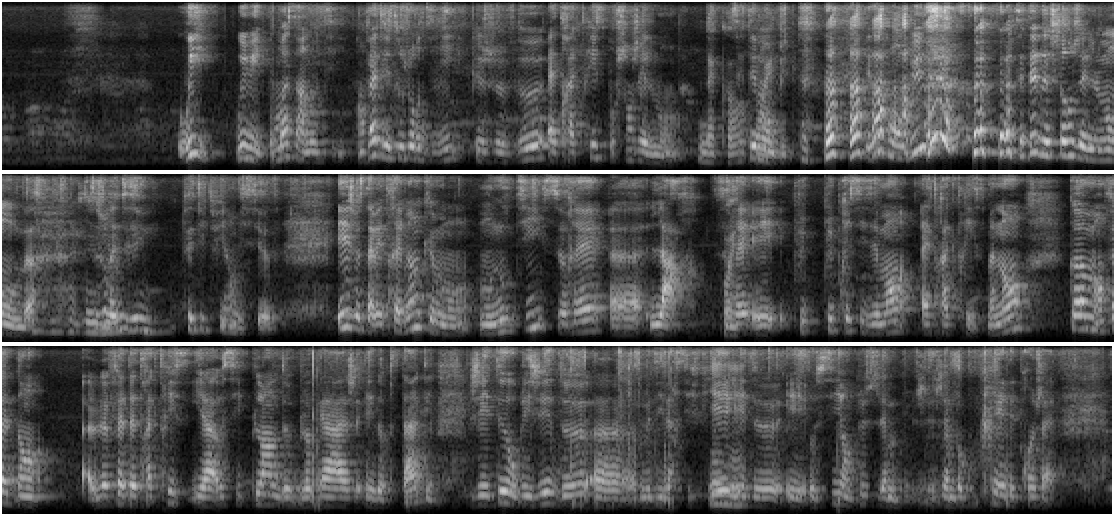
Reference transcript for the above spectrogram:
Oui, oui, oui, pour moi c'est un outil. En fait, j'ai toujours dit que je veux être actrice pour changer le monde. D'accord. C'était ouais. mon but. Et donc mon but, c'était de changer le monde. J'ai toujours mm -hmm. été petite fille ambitieuse. Et je savais très bien que mon, mon outil serait euh, l'art, serait, et plus, plus, précisément être actrice. Maintenant, comme en fait dans le fait d'être actrice, il y a aussi plein de blocages et d'obstacles, j'ai été obligée de euh, me diversifier -hmm. et, de, et aussi en plus j'aime beaucoup créer des projets.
